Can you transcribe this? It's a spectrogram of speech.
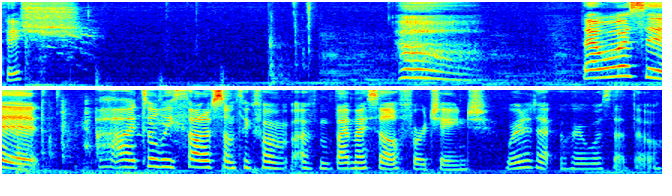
Fish. that was it! Oh, I totally thought of something from uh, by myself for a change. Where did I- where was that though?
